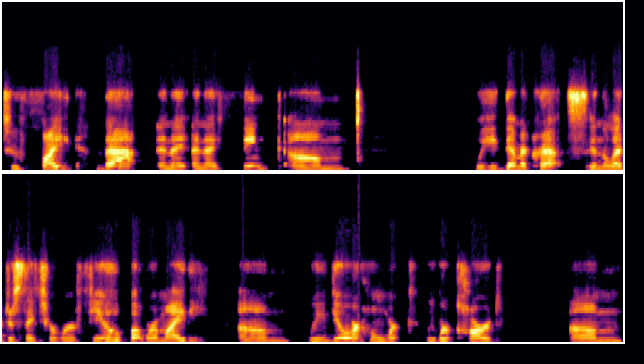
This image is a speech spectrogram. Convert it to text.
to fight that and i and i think um, we democrats in the legislature we're few but we're mighty um, we do our homework we work hard um,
